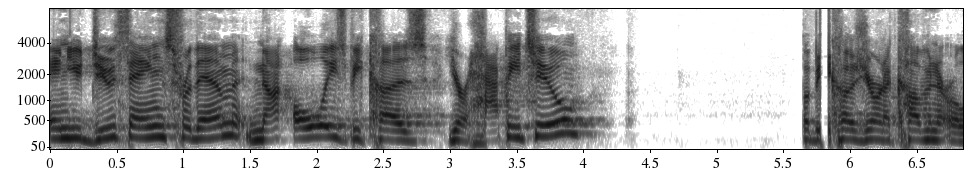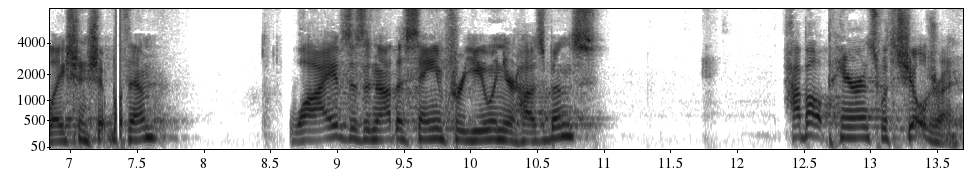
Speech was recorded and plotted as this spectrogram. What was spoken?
And you do things for them not always because you're happy to, but because you're in a covenant relationship with them? Wives, is it not the same for you and your husbands? How about parents with children?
